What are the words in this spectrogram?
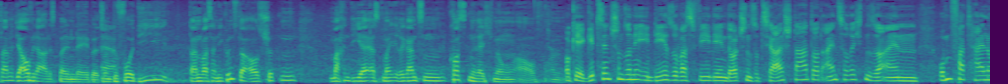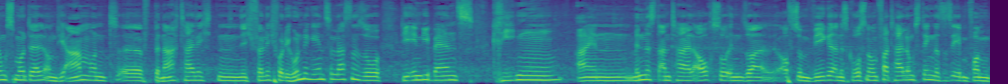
landet ja auch wieder alles bei den Labels. Ja. Und bevor die dann was an die Künstler ausschütten, machen die ja erstmal ihre ganzen Kostenrechnungen auf. Und Okay, gibt's denn schon so eine Idee, sowas wie den deutschen Sozialstaat dort einzurichten? So ein Umverteilungsmodell, um die Armen und äh, Benachteiligten nicht völlig vor die Hunde gehen zu lassen? So die Indie-Bands kriegen einen Mindestanteil auch so in so auf so einem Wege eines großen Umverteilungsding, dass es eben vom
